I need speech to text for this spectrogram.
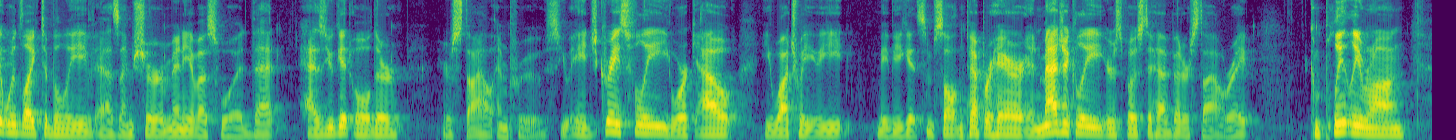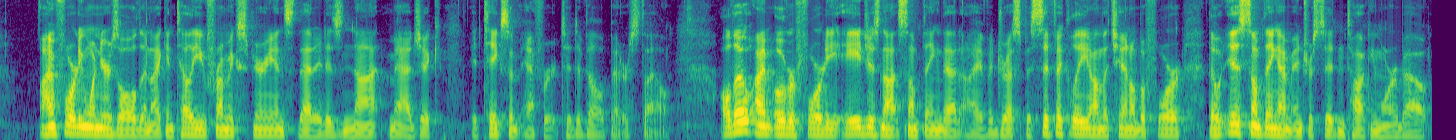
would like to believe, as I'm sure many of us would, that as you get older, your style improves. You age gracefully, you work out, you watch what you eat, maybe you get some salt and pepper hair, and magically you're supposed to have better style, right? Completely wrong. I'm 41 years old and I can tell you from experience that it is not magic. It takes some effort to develop better style. Although I'm over 40, age is not something that I've addressed specifically on the channel before, though it is something I'm interested in talking more about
